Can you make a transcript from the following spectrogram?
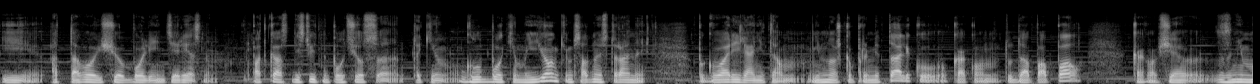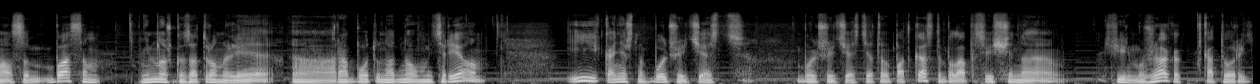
и от того еще более интересным. Подкаст действительно получился таким глубоким и емким. С одной стороны, поговорили они там немножко про металлику, как он туда попал, как вообще занимался басом. Немножко затронули э, работу над новым материалом. И, конечно, большая часть большая часть этого подкаста была посвящена фильму Жака, который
